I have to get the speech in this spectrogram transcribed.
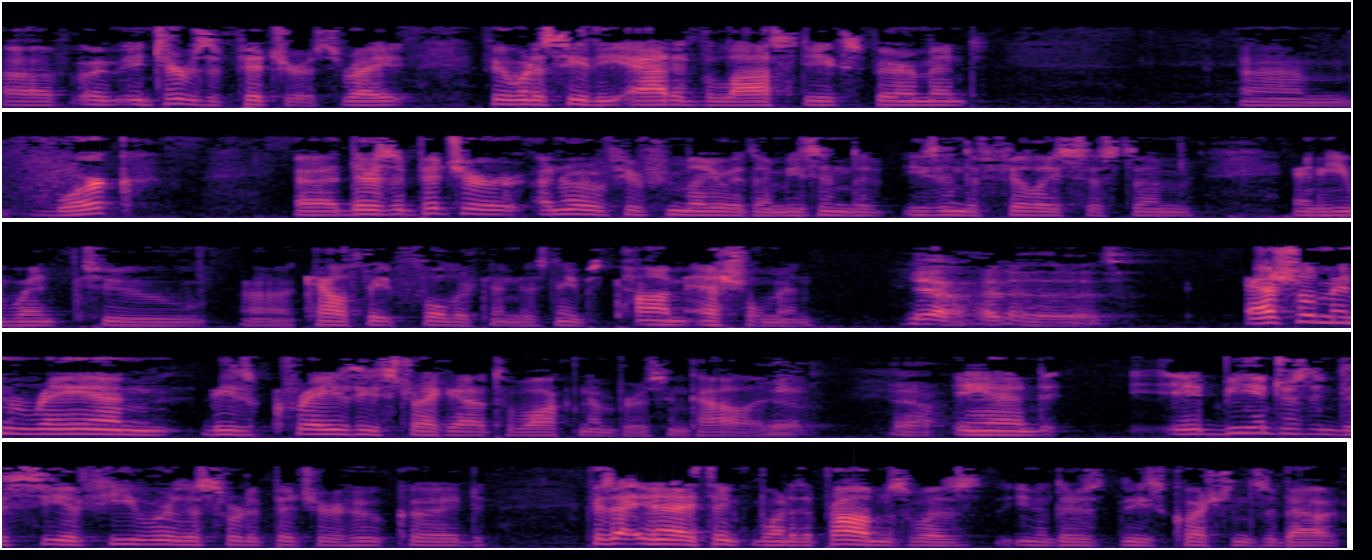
uh, in terms of pitchers, right? If we want to see the added velocity experiment um, work, uh, there's a pitcher. I don't know if you're familiar with him. He's in the he's in the Philly system, and he went to uh, Cal State Fullerton. His name's Tom Eshelman. Yeah, I know who that is. Eshelman ran these crazy strikeout to walk numbers in college. Yeah, yeah. And it'd be interesting to see if he were the sort of pitcher who could, because I, I think one of the problems was, you know, there's these questions about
